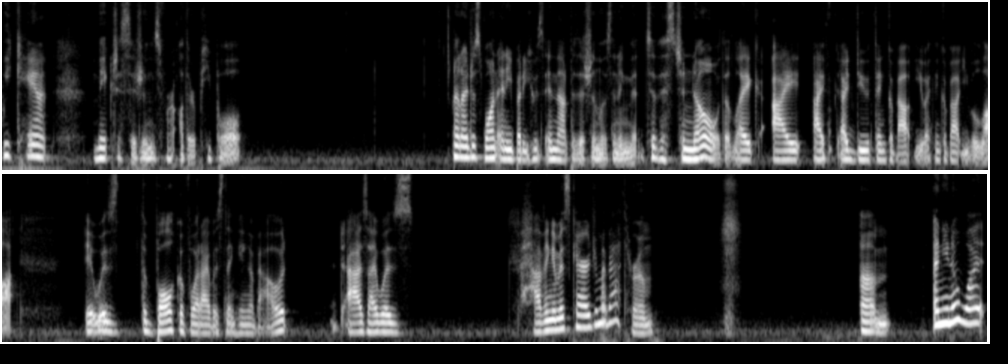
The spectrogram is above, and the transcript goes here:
we can't make decisions for other people and I just want anybody who's in that position listening to this to know that like I I I do think about you. I think about you a lot. It was the bulk of what I was thinking about as I was having a miscarriage in my bathroom. Um and you know what?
